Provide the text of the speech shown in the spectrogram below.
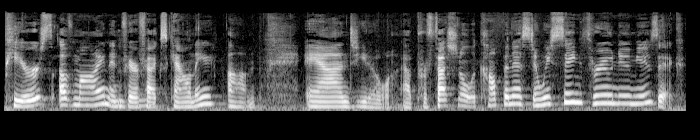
peers of mine in mm-hmm. Fairfax County, um, and you know a professional accompanist, and we sing through new music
